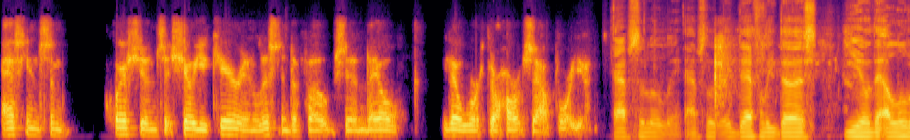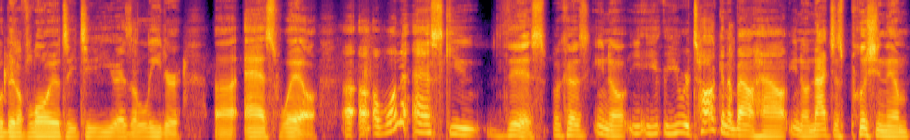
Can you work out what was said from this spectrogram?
asking some questions that show you care and listening to folks, and they'll they'll work their hearts out for you. Absolutely, absolutely. It definitely does yield a little bit of loyalty to you as a leader uh, as well. Uh, I, I want to ask you this because you know you, you were talking about how you know not just pushing them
